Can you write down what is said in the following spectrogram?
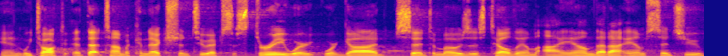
And we talked at that time a connection to Exodus 3, where, where God said to Moses, Tell them, I am that I am sent you.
